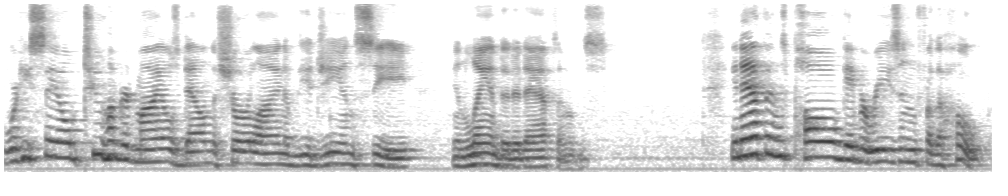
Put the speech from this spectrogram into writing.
where he sailed 200 miles down the shoreline of the Aegean Sea and landed at Athens. In Athens, Paul gave a reason for the hope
